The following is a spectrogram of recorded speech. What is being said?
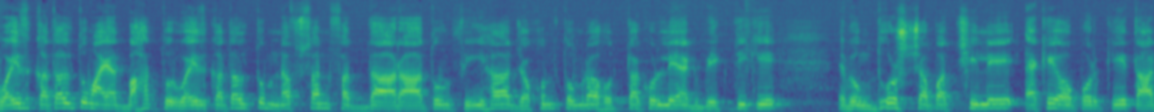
ওয়াইজ কাতালতুম আয়াত বাহাত্তর, ওয়াইজ কাতালতুম নফসান ফদ্দারাতুম ফিহা, যখন তোমরা হত্যা করলে এক ব্যক্তিকে এবং দোষ চাপাচ্ছিলে একে অপরকে, তার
